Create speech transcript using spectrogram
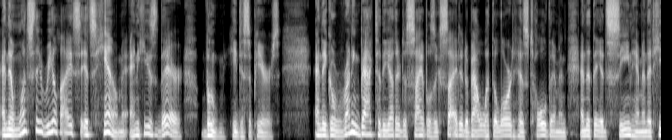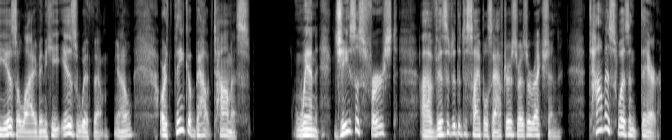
And then once they realize it's him and he's there, boom, he disappears. and they go running back to the other disciples excited about what the Lord has told them and and that they had seen him and that he is alive and he is with them, you know? Or think about Thomas. When Jesus first uh, visited the disciples after his resurrection, Thomas wasn't there.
